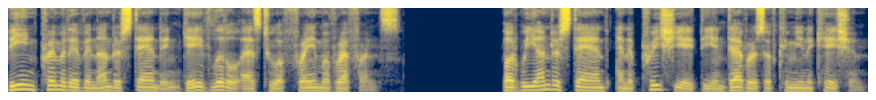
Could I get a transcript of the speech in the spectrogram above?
being primitive in understanding gave little as to a frame of reference. But we understand and appreciate the endeavors of communication.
